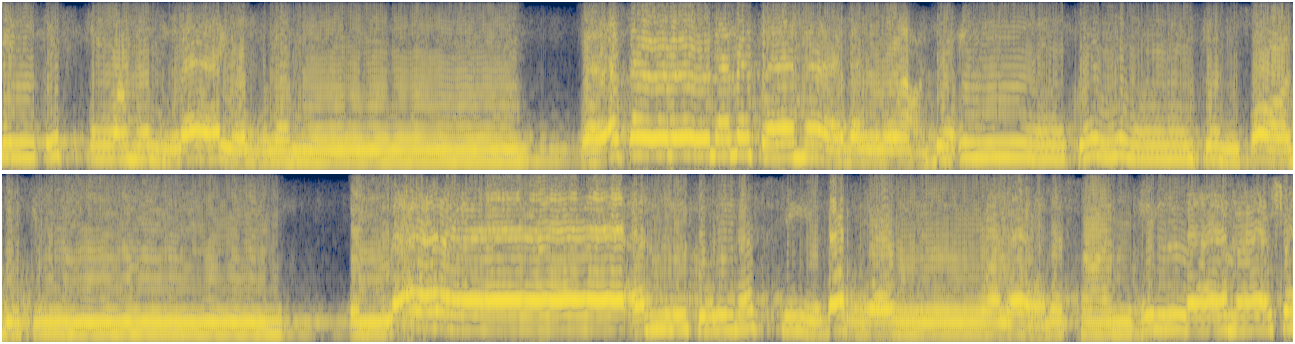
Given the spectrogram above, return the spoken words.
بالقسط وهم لا يظلمون. ويقولون متى هذا الوعد إن كنتم صادقين؟ قل لا أملك لنفسي ضرا نفعا إلا ما شاء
